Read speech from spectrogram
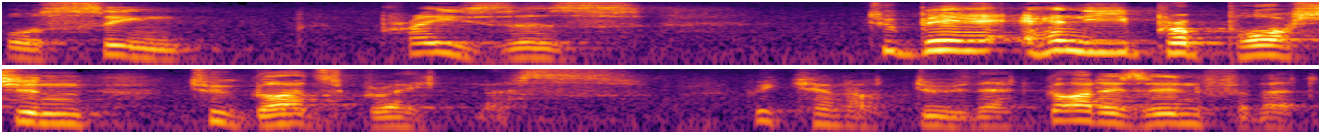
or sing praises to bear any proportion to God's greatness. We cannot do that. God is infinite,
